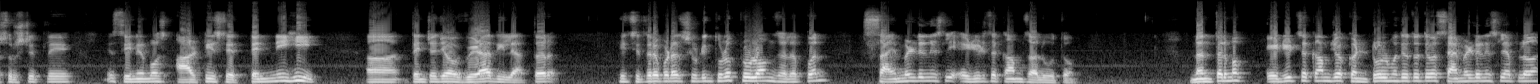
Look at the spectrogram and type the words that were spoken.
सृष्टीतले सिनियर मोस्ट आर्टिस्ट आहेत त्यांनीही त्यांच्या जेव्हा वेळा दिल्या तर हे चित्रपटाचं शूटिंग थोडं प्रोलॉंग झालं पण सायमल्टेनियसली एडिटचं काम चालू होतं. नंतर मग एडिटचं काम जेव्हा कंट्रोलमध्ये होतं तेव्हा सायमल्टेनियसली आपलं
